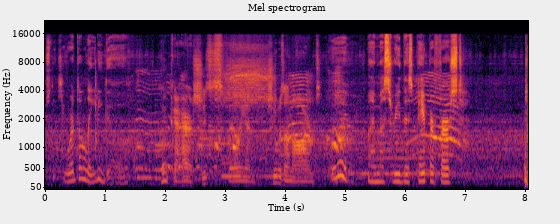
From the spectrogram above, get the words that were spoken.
Sneaky, where'd the lady go? Who cares? She's a civilian. She was unarmed. Ooh, I must read this paper first.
